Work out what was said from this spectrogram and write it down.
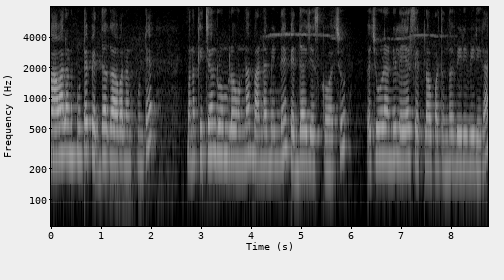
కావాలనుకుంటే పెద్దగా కావాలనుకుంటే మన కిచెన్ రూమ్లో ఉన్న బండ మీదనే పెద్దగా చేసుకోవచ్చు. చూడండి లేయర్స్ ఎట్లా పడుతుందో విడివిడిగా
